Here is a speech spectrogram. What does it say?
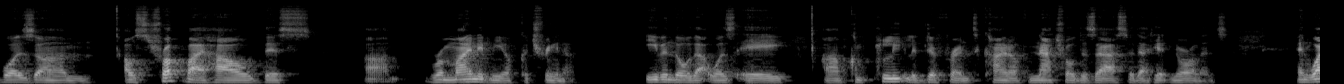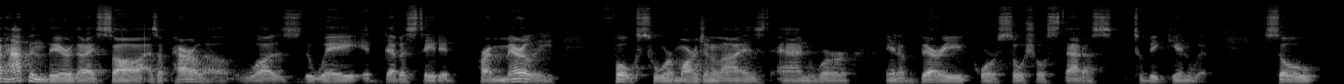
was um, I was struck by how this um, reminded me of Katrina, even though that was a um, completely different kind of natural disaster that hit New Orleans. And what happened there that I saw as a parallel was the way it devastated primarily folks who were marginalized and were in a very poor social status to begin with. So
